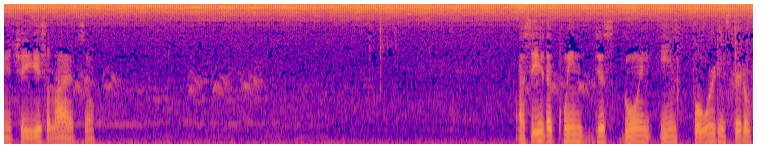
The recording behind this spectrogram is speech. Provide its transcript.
And she is alive, so. I see the queen just going in forward instead of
